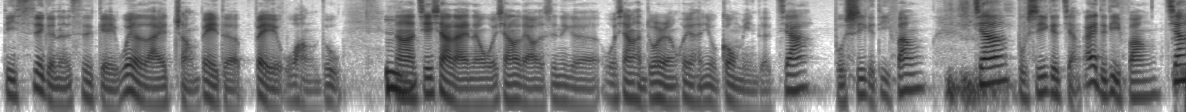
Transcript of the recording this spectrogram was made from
第四个呢是给未来长辈的备忘录。那接下来呢，我想要聊的是那个，我想很多人会很有共鸣的。家不是一个地方，家不是一个讲爱的地方，家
